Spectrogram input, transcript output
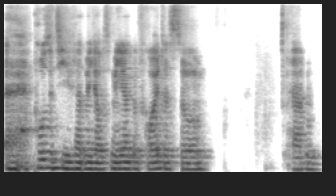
äh, positiv. Hat mich auch mega gefreut, dass du ähm,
